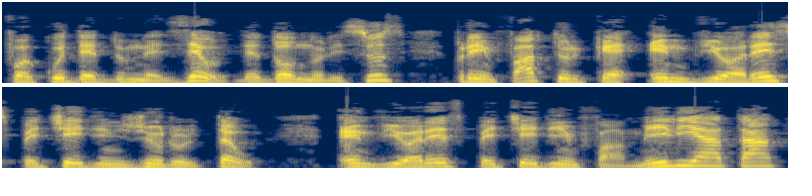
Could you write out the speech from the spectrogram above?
făcut de Dumnezeu, de Domnul Isus, prin faptul că înviorezi pe cei din jurul tău, înviorezi pe cei din familia ta,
